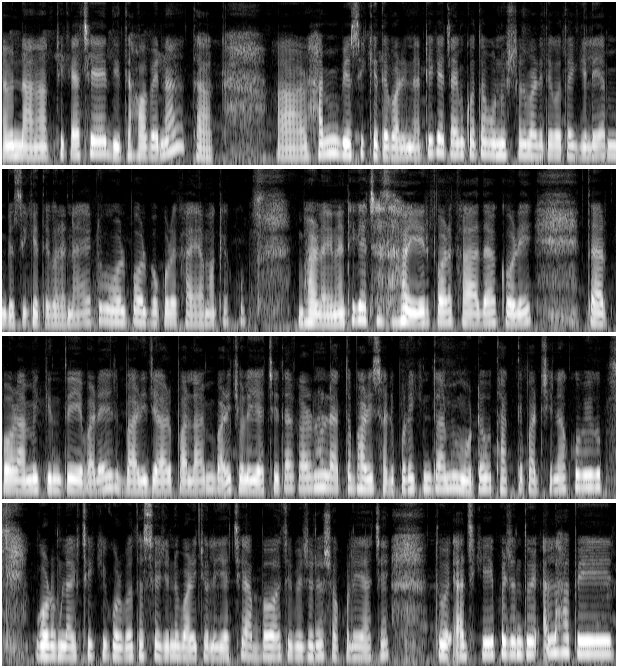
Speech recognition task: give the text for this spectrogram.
আমি, না না, ঠিক আছে, দিতে হবে না, থাক। আর আমি বেশি খেতে পারি না, ঠিক আছে? আমি কোথাও অনুষ্ঠান বাড়িতে কোথাও গেলে আমি বেশি খেতে পারি না। একটু অল্প অল্প করে খাই, আমাকে খুব ভালো লাগে না, ঠিক আছে? তো এরপর খাওয়া দাওয়া করে তারপর আমি কিন্তু এবারে বাড়ি যাওয়ার পালা, আমি বাড়ি চলে যাচ্ছি। তার কারণ হলো এত ভারী শাড়ি পরে কিন্তু আমি মোটেও থাকতে পারছি না, খুবই গরম লাগছে, কি করব? তো সেই জন্য বাড়ি চলে যাচ্ছি, আব্বাও আছে, পেছনে সকলেই আছে। তো আজকে এই পর্যন্ত আল্লাহ হাফেজ।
